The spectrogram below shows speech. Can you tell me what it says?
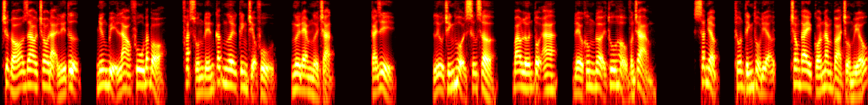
trước đó giao cho đại lý tự, nhưng bị lao phu bắt bỏ, phát xuống đến các ngươi kinh triệu phủ, ngươi đem người chặt cái gì? Lưu chính hội xương sở bao lớn tội a, đều không đợi thu hậu vấn trảm. Sắp nhập, thôn tính thổ địa, trong tay có năm tòa trổ miếu,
